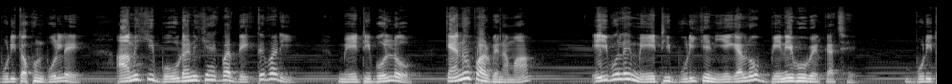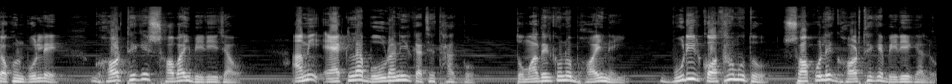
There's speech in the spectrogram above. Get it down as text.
বুড়ি তখন বললে, আমি কি বৌরানীকে একবার দেখতে পারি? মেয়েটি বলল, কেন পারবে না মা? এই বলে মেয়েটি বুড়িকে নিয়ে গেল বেনেবউয়ের কাছে। বুড়ি তখন বললে, ঘর থেকে সবাই বেরিয়ে যাও। আমি একলা বৌরানীর কাছে থাকব। তোমাদের কোনো ভয় নেই। বুড়ির কথা মতো সকলে ঘর থেকে বেরিয়ে গেল।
